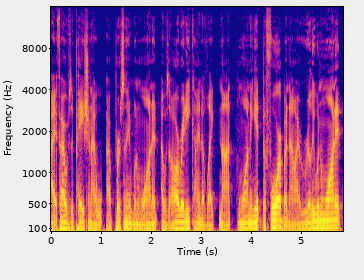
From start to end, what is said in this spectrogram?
if i was a patient I, I personally wouldn't want it. I was already kind of like not wanting it before but now i really wouldn't want it.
